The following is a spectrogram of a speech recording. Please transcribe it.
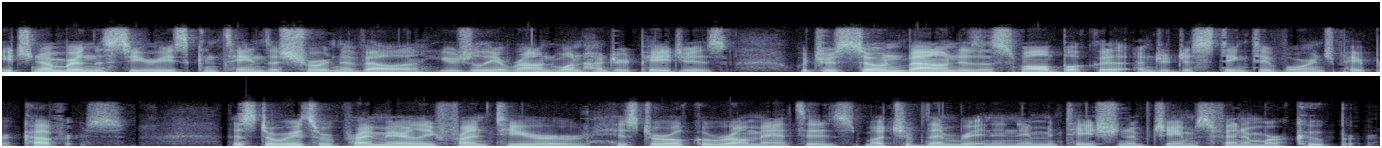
Each number in the series contains a short novella, usually around 100 pages, which was sewn bound as a small booklet under distinctive orange paper covers. The stories were primarily frontier or historical romances, much of them written in imitation of James Fenimore Cooper.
